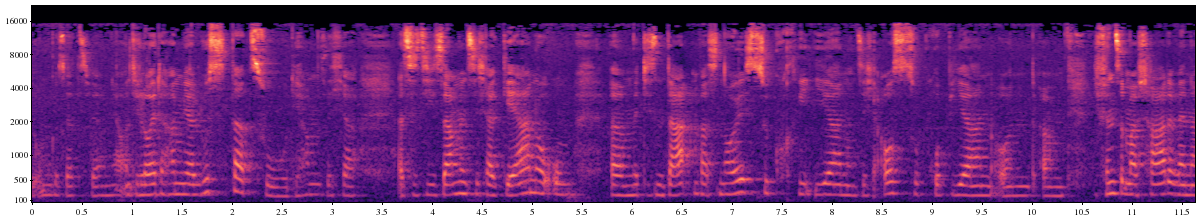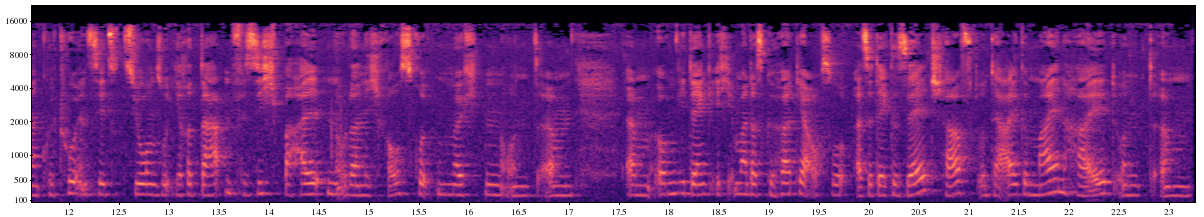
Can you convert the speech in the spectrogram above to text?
die umgesetzt werden, ja. Und die Leute haben ja Lust dazu. Die haben sich ja, also die sammeln sich ja gerne, um äh, mit diesen Daten was Neues zu kreieren und sich auszuprobieren. Und ähm, ich finde es immer schade, wenn dann Kulturinstitutionen so ihre Daten für sich behalten oder nicht rausrücken möchten und ähm, ähm, irgendwie denke ich immer, das gehört ja auch so, also der Gesellschaft und der Allgemeinheit und ähm,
